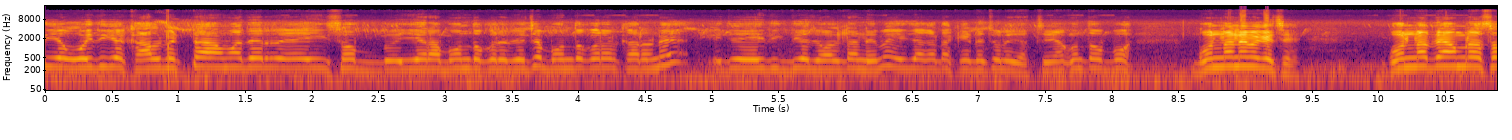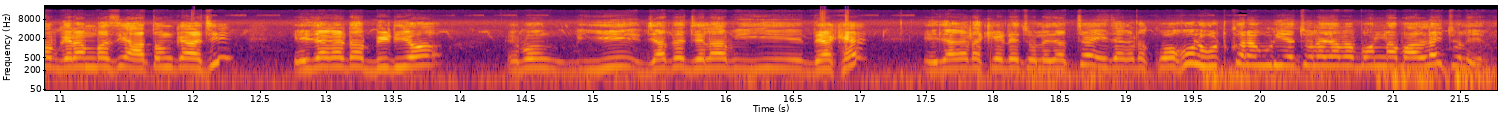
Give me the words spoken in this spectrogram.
দিয়ে ওইদিকে কালভেটটা আমাদের এই সব ইয়েরা বন্ধ করে দিয়েছে। বন্ধ করার কারণে এই যে এই দিক দিয়ে জলটা নেমে এই জায়গাটা কেটে চলে যাচ্ছে। এখন তো বন্যা নেমে গেছে। বন্যাতে আমরা সব গ্রামবাসী আতঙ্কে আছি। এই জায়গাটা বিডিও এবং ই যাতে জেলা ই দেখে এই জায়গাটা কেটে চলে যাচ্ছে এই জায়গাটা কখন হুট করে উড়িয়ে চলে যাবে বন্যা বাড়লেই চলে যাবে।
